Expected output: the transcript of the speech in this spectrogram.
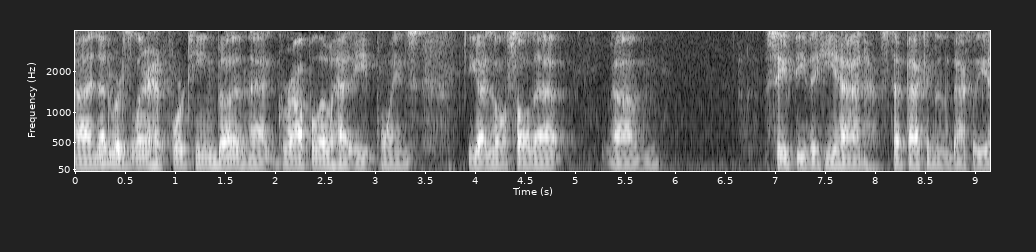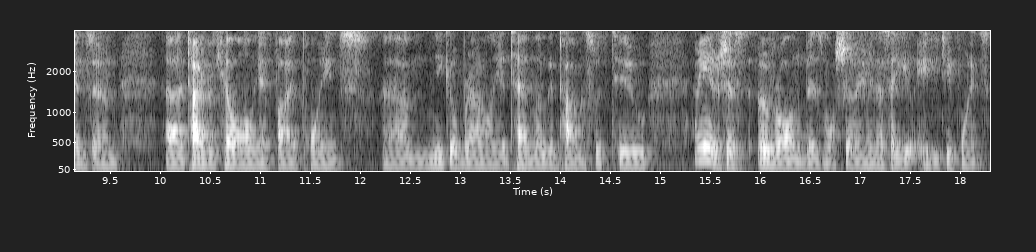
Uh, and Edwards-Helaire had 14, but other than that, Garoppolo had eight points. You guys all saw that um, safety that he had step back into the back of the end zone. Uh, Tyreek Hill only had five points. Um, Nico Brown only had 10. Logan Thomas with two. I mean, it was just overall an abysmal showing. I mean, that's how you get 82 points.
